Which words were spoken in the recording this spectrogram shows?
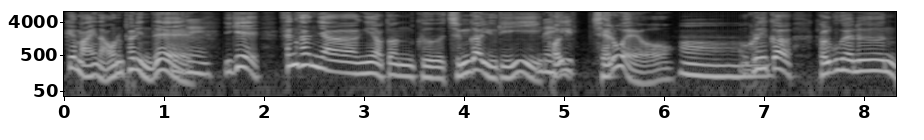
꽤 많이 나오는 편인데 네. 이게 생산량의 어떤 그 증가율이 네. 거의 제로예요. 어. 어, 그러니까 결국에는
